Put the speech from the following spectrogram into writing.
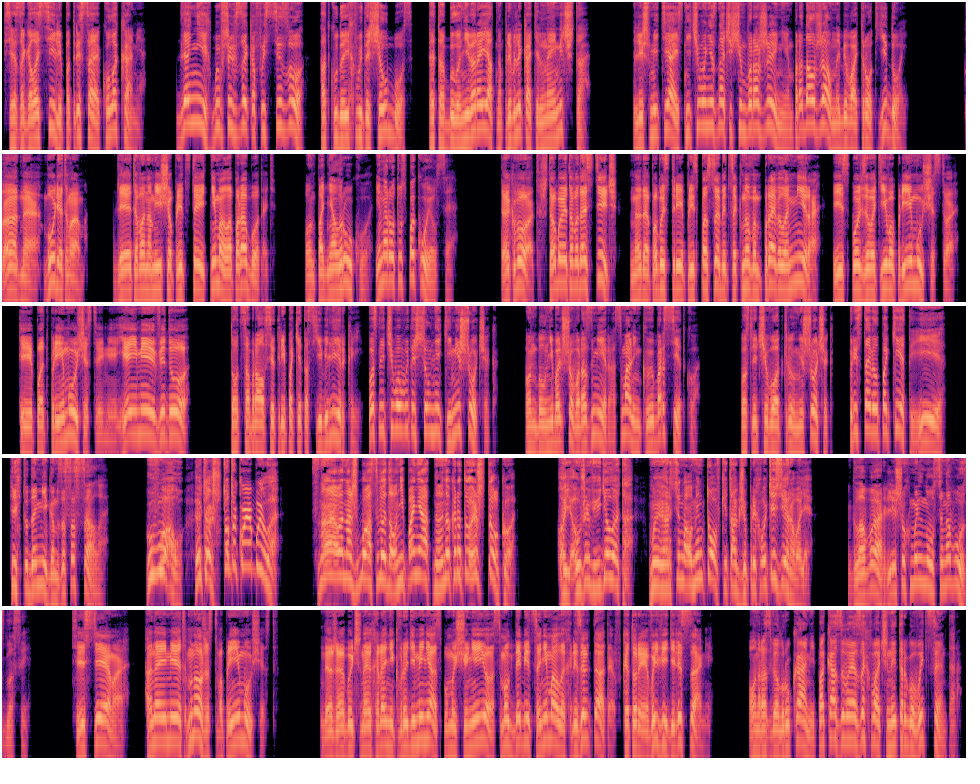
Все заголосили, потрясая кулаками. Для них, бывших зэков из СИЗО, откуда их вытащил босс, это была невероятно привлекательная мечта. Лишь Митяй с ничего не значащим выражением продолжал набивать рот едой. «Ладно, будет вам. Для этого нам еще предстоит немало поработать». Он поднял руку, и народ успокоился. «Так вот, чтобы этого достичь, надо побыстрее приспособиться к новым правилам мира и использовать его преимущества. И под преимуществами я имею в виду...» Тот собрал все три пакета с ювелиркой, после чего вытащил некий мешочек. Он был небольшого размера, с маленькую барсетку. После чего открыл мешочек, приставил пакеты и... Их туда мигом засосало. «Вау! Это что такое было?» «Снова наш босс выдал непонятную, но крутую штуку!» «А я уже видел это! Мы арсенал ментовки также прихватизировали!» Главарь лишь ухмыльнулся на возгласы. «Система! Она имеет множество преимуществ. Даже обычный охранник вроде меня с помощью нее смог добиться немалых результатов, которые вы видели сами». Он развел руками, показывая захваченный торговый центр.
